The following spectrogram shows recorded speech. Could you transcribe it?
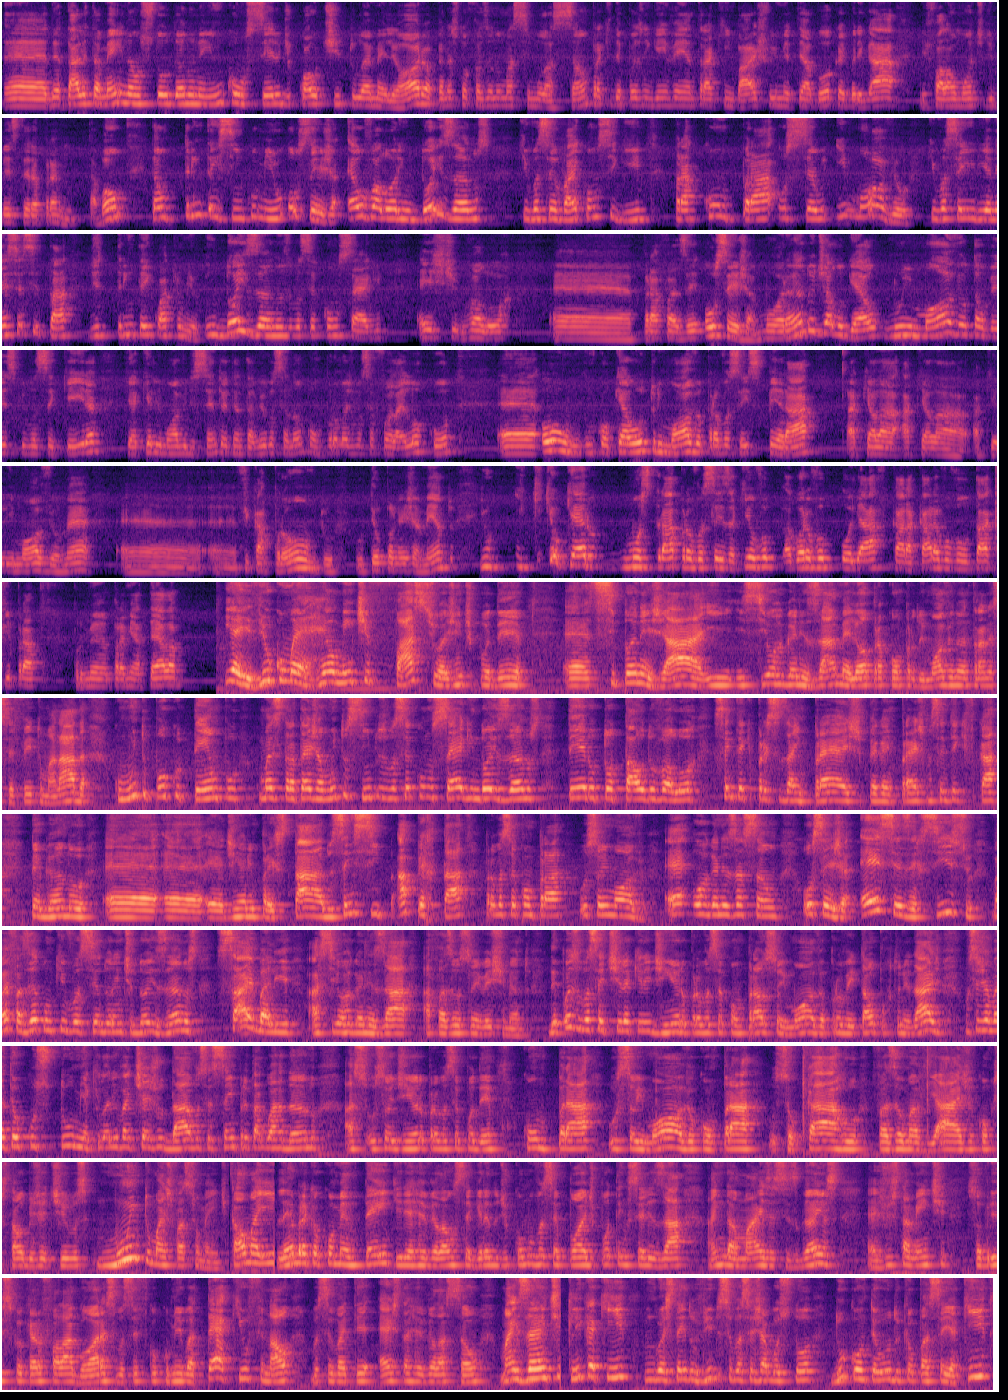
É, detalhe também, não estou dando nenhum conselho de qual título é melhor, eu apenas estou fazendo uma simulação para que depois ninguém venha entrar aqui embaixo e meter a boca e brigar e falar um monte de besteira para mim, tá bom? Então 35 mil, ou seja, é o valor em dois anos que você vai conseguir para comprar o seu imóvel, que você iria necessitar de 34 mil. Em dois anos você consegue este valor é, para fazer, ou seja, morando de aluguel no imóvel talvez que você queira, que é aquele imóvel de 180 mil você não comprou, mas você foi lá e locou, é, ou em qualquer outro imóvel para você esperar aquela, aquela, aquele imóvel, né, é, é, ficar pronto, o teu planejamento. E o e que, que eu quero mostrar para vocês aqui, eu vou, agora eu vou olhar cara a cara, vou voltar aqui para a minha tela. E aí, viu como é realmente fácil a gente poder é, se planejar e, e, se organizar melhor para a compra do imóvel não entrar nesse efeito manada, com muito pouco tempo, uma estratégia muito simples, você consegue em dois anos ter o total do valor sem ter que precisar empréstimo, pegar empréstimo, sem ter que ficar pegando é, é, é, dinheiro emprestado, sem se apertar para você comprar o seu imóvel. É organização. Ou seja, esse exercício vai fazer com que você durante dois anos saiba ali a se organizar, a fazer o seu investimento. Depois você tira aquele dinheiro para você comprar o seu imóvel, aproveitar a oportunidade, você já vai ter o costume, aquilo ali vai te ajudar, você sempre está guardando o seu dinheiro para você poder comprar o seu imóvel, comprar o seu carro, fazer uma viagem, conquistar objetivos muito mais facilmente. Calma aí, lembra que eu comentei, queria revelar um segredo de como você pode potencializar ainda mais esses ganhos? É justamente sobre isso que eu quero falar agora. Se você ficou comigo até aqui o final, você vai ter esta revelação. Mas antes, clica aqui em gostei do vídeo se você já gostou do conteúdo que eu passei aqui.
